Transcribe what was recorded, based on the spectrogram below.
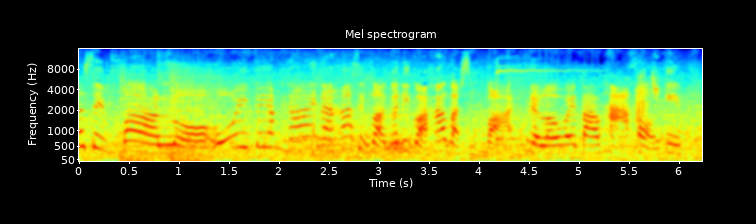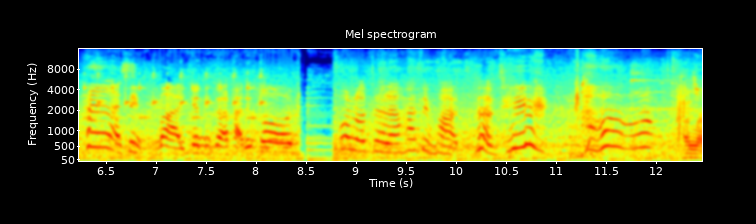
50 บาทเหรอ โอ้ยก็ยังได้นะ 50 บาทก็ดีกว่า 5 บาท 10 บาท เดี๋ยวเราไปตามหาของกิน 50 บาทกันดีกว่าค่ะทุกคนพวกเราเจอแล้ว 50 บาทแบบที่ อะไร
